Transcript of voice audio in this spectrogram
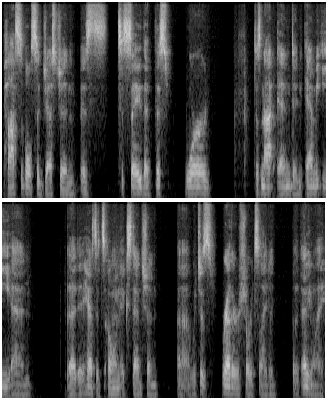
possible suggestion is to say that this word does not end in men, that it has its own extension, uh, which is rather short sighted. But anyway.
